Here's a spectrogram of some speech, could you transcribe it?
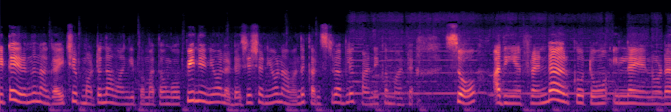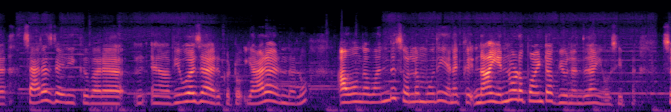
கிட்டே இருந்து நான் கைட்ஷிப் மட்டும்தான் வாங்கிப்பேன். மற்றவங்க ஒப்பீனியனையோ இல்லை டெசிஷனையோ நான் வந்து கன்சிடரபிளே பண்ணிக்க மாட்டேன். ஸோ அது என் ஃப்ரெண்டாக இருக்கட்டும் இல்லை என்னோட சாரஸ் டைரிக்கு வர வியூவர்ஸாக இருக்கட்டும் யாராக இருந்தாலும் அவங்க வந்து சொல்லும் போது எனக்கு நான் என்னோட பாயிண்ட் ஆஃப் வியூலேருந்து தான் யோசிப்பேன். ஸோ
